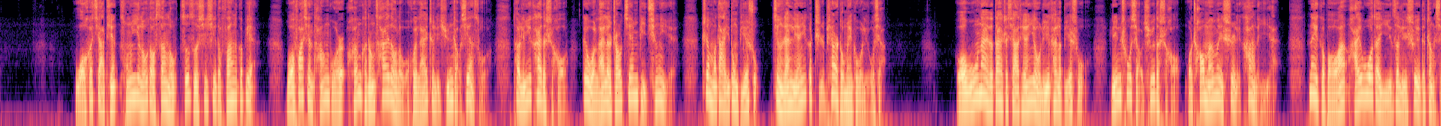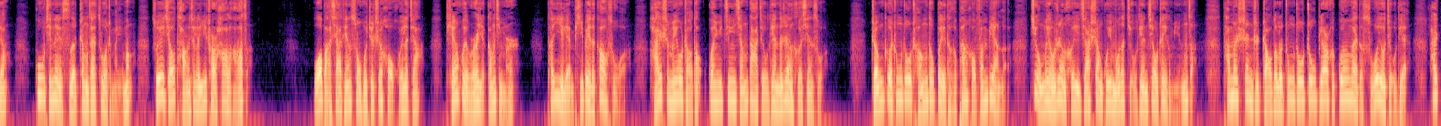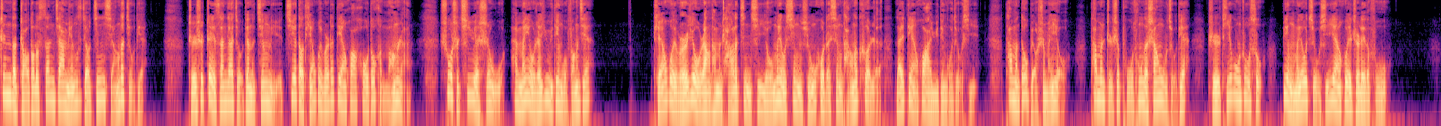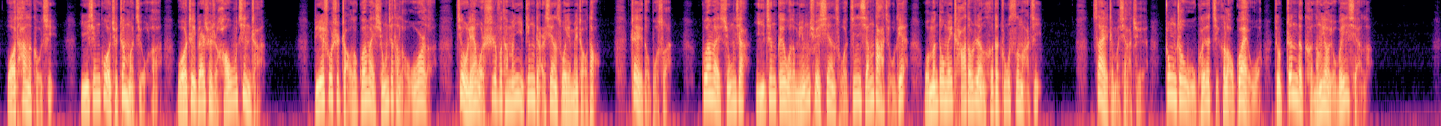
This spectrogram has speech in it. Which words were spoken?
我和夏天从一楼到三楼，仔仔细细的翻了个遍。我发现唐果儿很可能猜到了我会来这里寻找线索。他离开的时候给我来了招坚壁清野。这么大一栋别墅，竟然连一个纸片都没给我留下。我无奈的带着夏天又离开了别墅。临出小区的时候，我朝门卫室里看了一眼，那个保安还窝在椅子里睡得正香。估计那厮正在做着美梦，嘴角淌下了一串哈喇子。我把夏天送回去之后回了家，田慧文也刚进门，他一脸疲惫的告诉我，还是没有找到关于金祥大酒店的任何线索。整个中州城都被他和潘浩翻遍了，就没有任何一家上规模的酒店叫这个名字。他们甚至找到了中州周边和关外的所有酒店。还真的找到了三家名字叫金祥的酒店，只是这三家酒店的经理接到田慧文的电话后都很茫然，说是七月十五还没有人预订过房间。田慧文又让他们查了近期有没有姓熊或者姓唐的客人来电话预订过酒席，他们都表示没有，他们只是普通的商务酒店，只提供住宿，并没有酒席宴会之类的服务。我叹了口气，已经过去这么久了，我这边却是毫无进展。别说是找到关外熊家的老窝了，就连我师傅他们一丁点线索也没找到。这都不算，关外熊家已经给我的明确线索——金祥大酒店，我们都没查到任何的蛛丝马迹。再这么下去，中州五魁的几个老怪物就真的可能要有危险了。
